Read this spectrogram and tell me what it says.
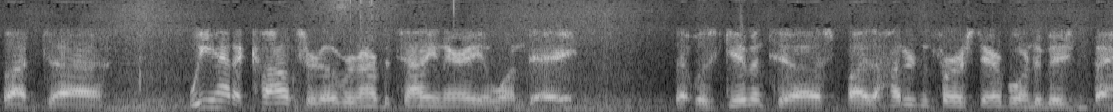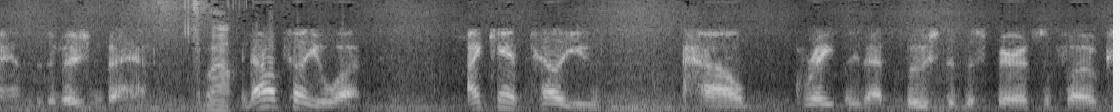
but uh, we had a concert over in our battalion area one day that was given to us by the 101st Airborne Division Band, the division band. Wow. And I'll tell you what, I can't tell you how greatly that boosted the spirits of folks.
